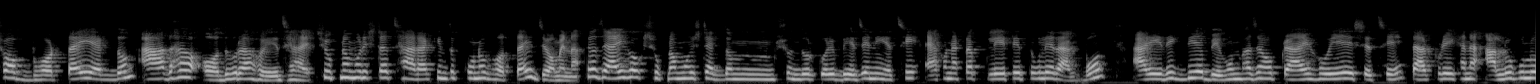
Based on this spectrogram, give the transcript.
সব ভর্তাই একদম আধা অধরা হয়ে যায়। শুকনো মরিচটা ছাড়া কিন্তু কোনো ভর্তাই জমে না। তো যাই হোক, শুকনো মরিচটা একদম সুন্দর করে ভেজে নিয়েছি। এখন একটা প্লেটে তুলে রাখব। আর এদিক দিয়ে বেগুন ভাজাও প্রায় হয়ে এসেছে। তারপরে এখানে আলুগুলো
